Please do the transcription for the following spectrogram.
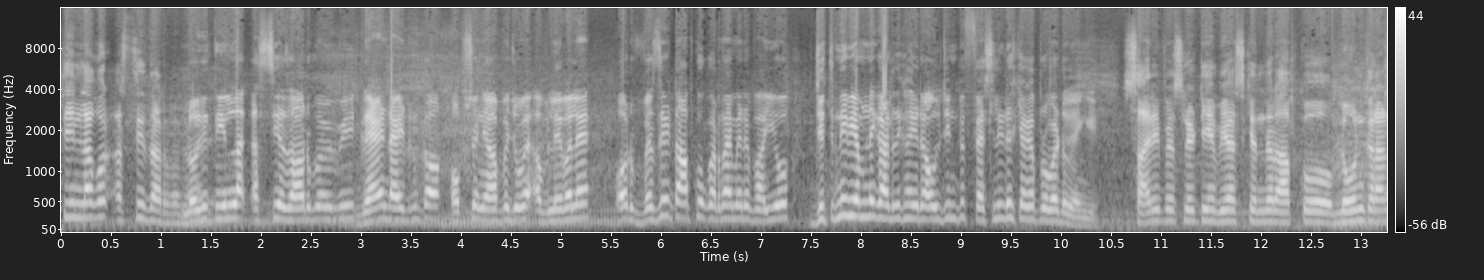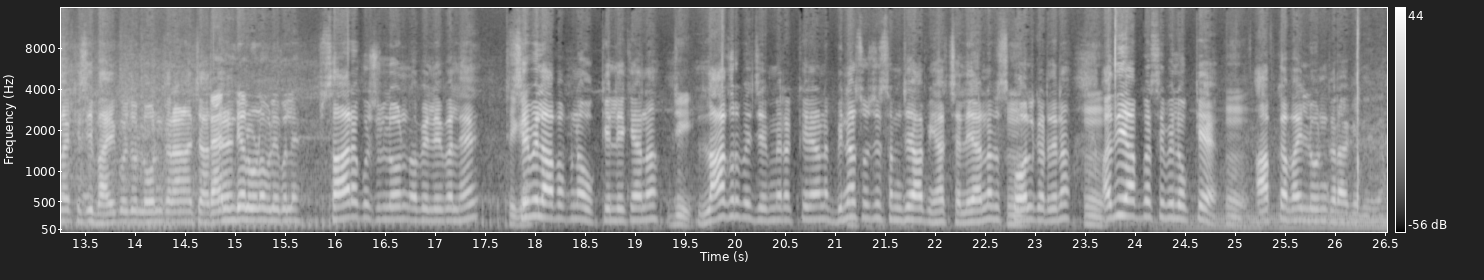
तीन लाख और अस्सी हज़ार रुपये लो जी, तीन लाख अस्सी हज़ार रुपए में भी। ग्रैंड आइटन का ऑप्शन यहाँ पे जो है अवेलेबल है। और विज़िट आपको करना है मेरे भाइयों। जितनी भी हमने गाड़ी दिखाई राहुल जी इन पे फैसिलिटीज़ क्या क्या प्रोवाइड हो जाएँगी? सारी फैसिलिटी है भैया इसके अंदर आपको लोन कराना किसी भाई को जो लोन कराना चाहता है। इंडिया लोन अवेलेबल है? सारा कुछ लोन अवेलेबल है। सिविल आप अपना ओके लेके आना। जी। लाख रुपए जेब में रख के आना। बिना सोचे समझे आप यहाँ चले आना बस कॉल कर देना। हम्म। यदि आपका सिविल ओके है। हम्म। आपका भाई लोन करा के देगा।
